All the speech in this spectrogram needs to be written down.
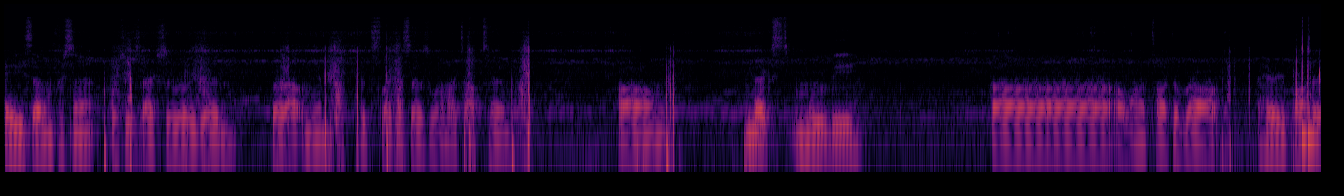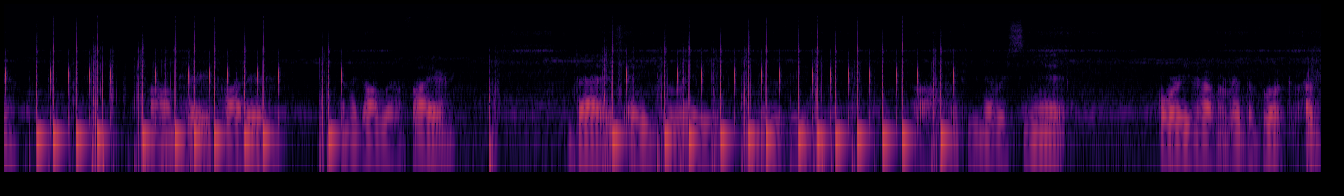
87%, which is actually really good. But I mean, it's like I said, it's one of my top 10. Um, next movie, uh, I want to talk about Harry Potter. Um, Harry Potter and the Goblet of Fire. That is a great movie. Um, if you've never seen it, or you haven't read the book, I'd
